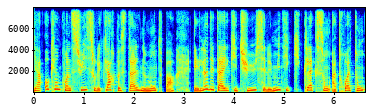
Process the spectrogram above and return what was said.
N'y a aucun coin de Suisse où le car postal ne monte pas. Et le détail qui tue, c'est le mythique klaxon à trois tons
